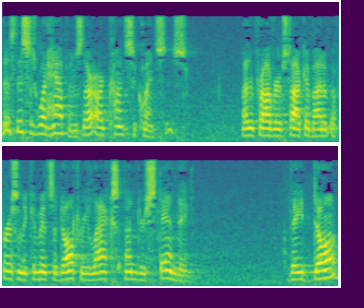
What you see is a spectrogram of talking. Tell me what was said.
This, this is what happens. There are consequences. Other proverbs talk about a, a person that commits adultery lacks understanding. They don't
